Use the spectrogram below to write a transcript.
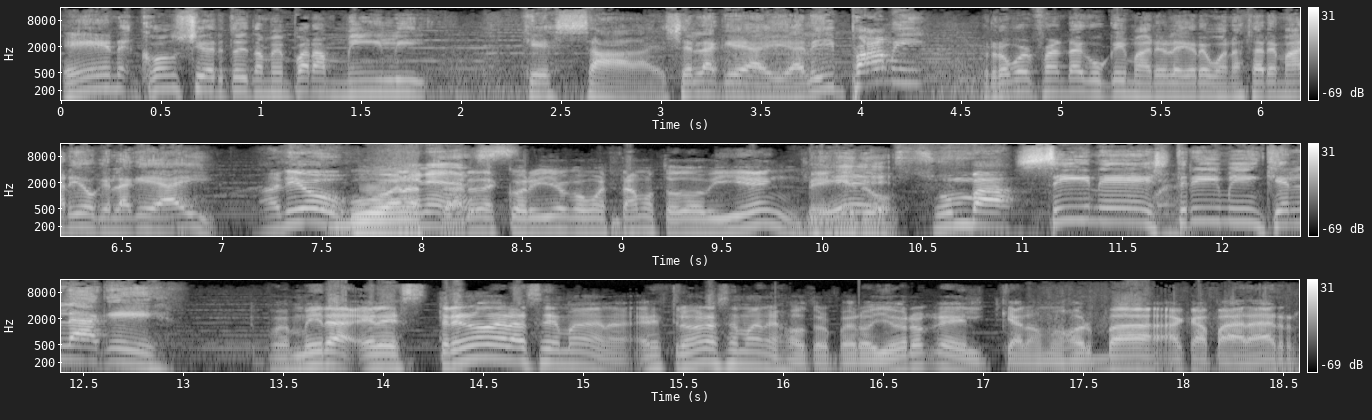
en concierto y también para Mili Quesada. Esa es la que hay. Ali Pami, Robert Frandacuca y Mario Alegre. Buenas tardes, Mario. ¿Qué es la que hay? Mario, Buenas Buenas. tardes, Corillo, ¿cómo estamos? ¿Todo bien? Bien. Zumba. Cine, streaming, ¿qué es la que? Pues mira, el estreno de la semana, el estreno de la semana es otro, pero yo creo que el que a lo mejor va a acaparar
